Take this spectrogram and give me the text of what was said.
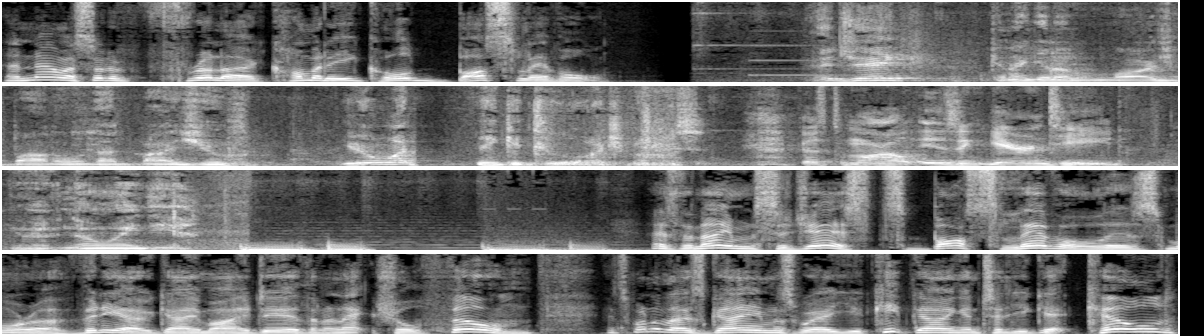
and now a sort of thriller comedy called Boss Level. Hey, Jake, can I get a large bottle of that Baijiu? You know what? Make it two large bottles. Because tomorrow isn't guaranteed. You have no idea. As the name suggests, Boss Level is more a video game idea than an actual film. It's one of those games where you keep going until you get killed,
